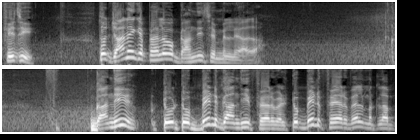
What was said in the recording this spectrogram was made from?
फिजी तो जाने के पहले वो गांधी से मिलने आया। Gandhi to to bid Gandhi farewell to bid farewell मतलब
